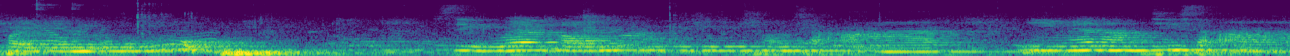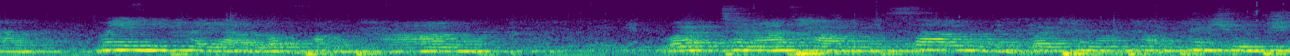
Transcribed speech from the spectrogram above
ใฝ่เรียนรู้ สิ่งแวดล้อมคือชุมชนสะอาด มีแม่น้ำที่สะอาด ไม่มีขยะรกขวางทาง วัฒนธรรมสร้างวัฒนธรรมให้ชุมช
